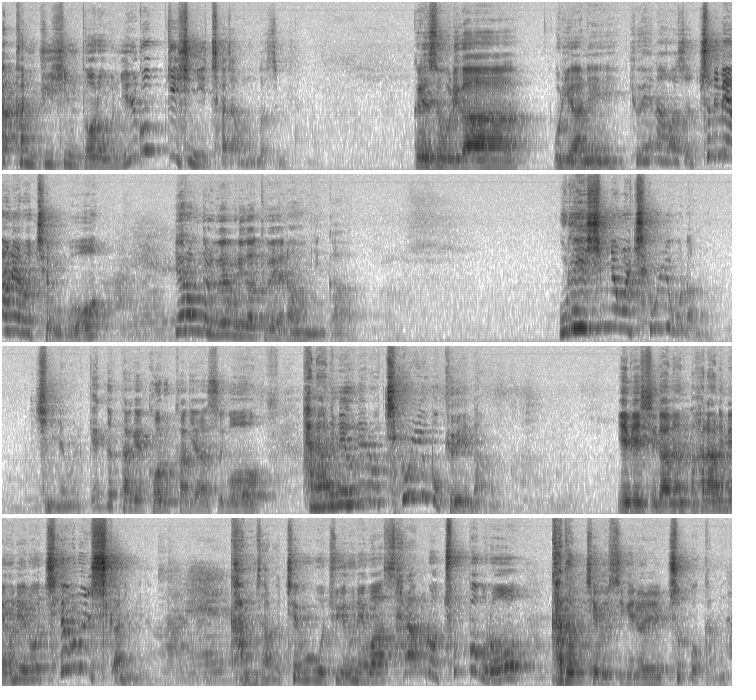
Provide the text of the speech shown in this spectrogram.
악한 귀신, 더러운 일곱 귀신이 찾아오는 것입니다. 그래서 우리가 우리 안에 교회 나와서 주님의 은혜로 채우고 여러분들 왜 우리가 교회 나옵니까? 우리의 심령을 채우려고 나오는 심령을 깨끗하게 거룩하게 하시고 하나님의 은혜로 채우려고 교회에 나오는 예배 시간은 하나님의 은혜로 채우는 시간입니다. 감사로 채우고 주의 은혜와 사랑으로 축복으로 가득 채우시기를 축복합니다.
